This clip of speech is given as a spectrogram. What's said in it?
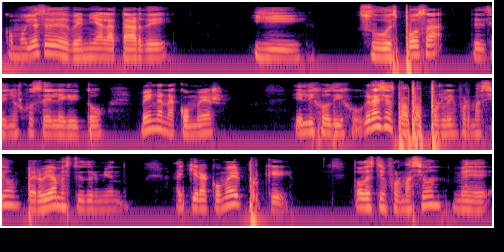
Como ya se venía la tarde y su esposa del señor José le gritó, vengan a comer. El hijo dijo, gracias papá por la información, pero ya me estoy durmiendo. Hay que ir a comer porque toda esta información me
